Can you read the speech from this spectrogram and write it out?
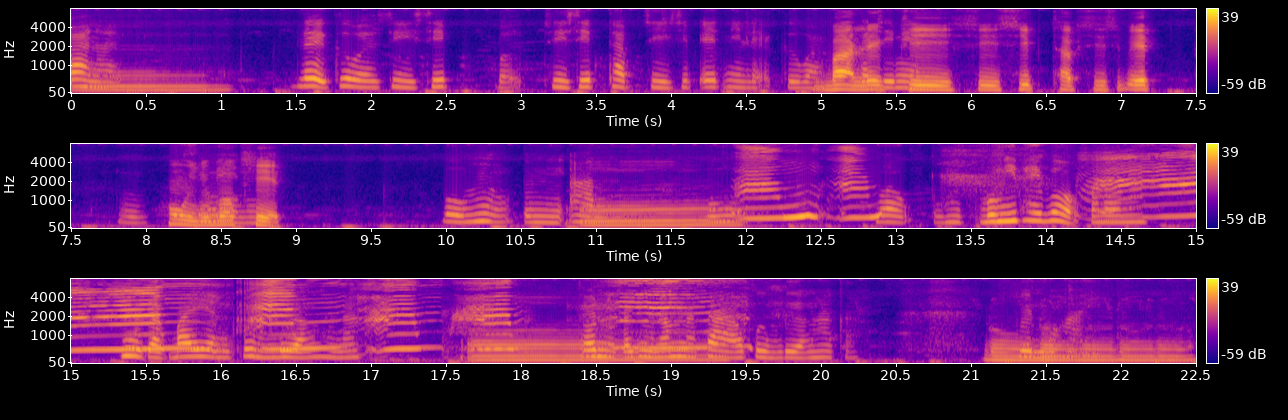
บ้านน่ะอืมเลขคือว่า40บ่40ทับ41นี่แหละคือว่าบ้านเลขก็สิแม่ที่40ทับ41เออฮู้อยู่บ่เขตบ่ฮู้ตรงนี้อ่านอ๋อบ่ฮู้ว่าบ่มีบ่มีไผบอกปานใดนะฮู้จากใบอันปึ้มเหลืองหั่นนะเออตอนนี้ก็อยู่น้ำนาสาวปึ้มเหลืองค่ะกะดูเพิ่นดูบ่ให้ดูดูดู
